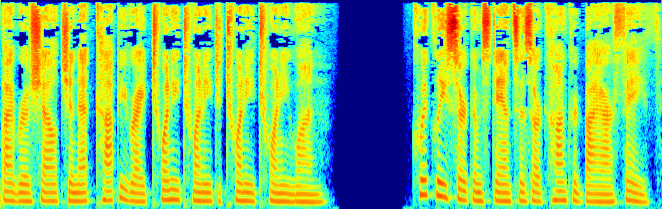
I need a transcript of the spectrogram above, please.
by Rochelle Jeanette, copyright 2020 to 2021. Quickly, circumstances are conquered by our faith.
